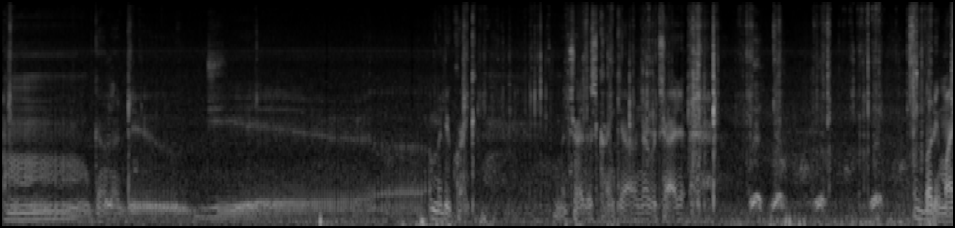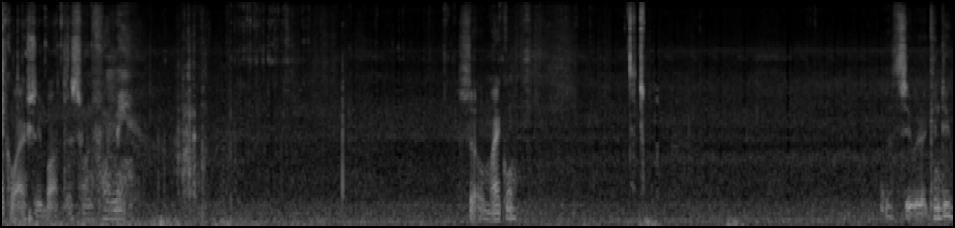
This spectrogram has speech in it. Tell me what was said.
I'm gonna do. I'm gonna do crank. I'm gonna try this crank out. I've never tried it. My buddy Michael actually bought this one for me. So, Michael, let's see what it can do.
